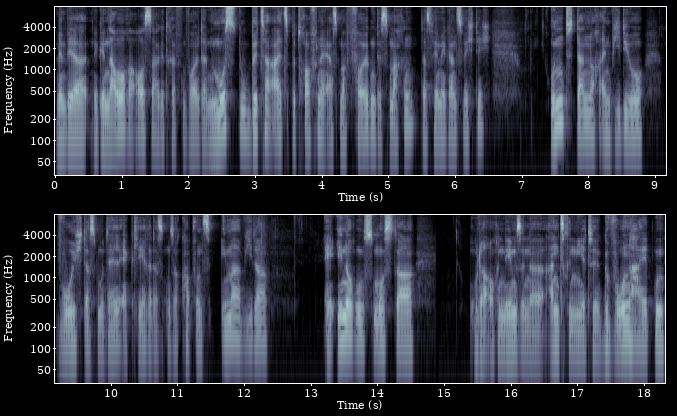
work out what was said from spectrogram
wenn wir eine genauere Aussage treffen wollen, dann musst du bitte als Betroffener erstmal Folgendes machen. Das wäre mir ganz wichtig. Und dann noch ein Video, wo ich das Modell erkläre, dass unser Kopf uns immer wieder Erinnerungsmuster oder auch in dem Sinne antrainierte Gewohnheiten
